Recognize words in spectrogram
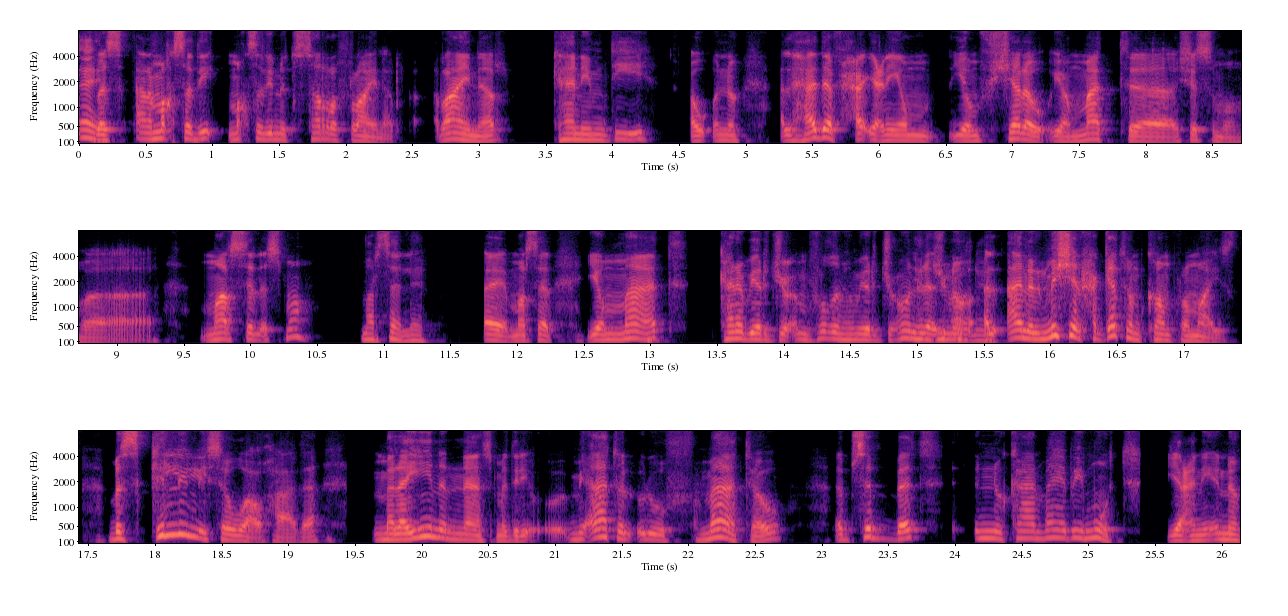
إيه. بس أنا مقصدي مقصدي إنه تصرف راينر. راينر كان يمديه أو إنه الهدف ح... يعني يوم يوم فشلوا يوم مات آه، شو اسمه آه، مارسيل اسمه؟ مارسيل إيه. إيه مارسيل. يوم مات كانوا بيرجعوا المفروض إنهم يرجعون, يرجعون، لأنه إيه. الآن ال mission حقتهم compromised بس كل اللي سواه هذا ملايين الناس مدري مئات الألوف ماتوا بسبة إنه كان ما يبي يموت يعني إنه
